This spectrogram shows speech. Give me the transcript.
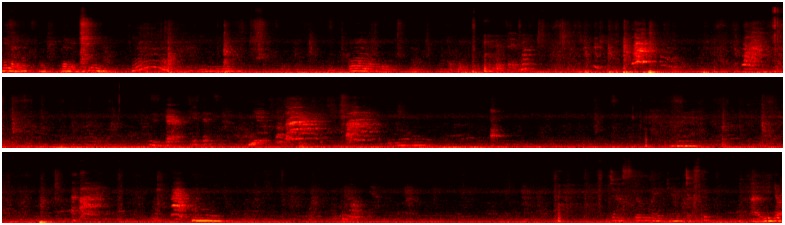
Then the books, very clean. Yeah. To make it to... I'll read your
